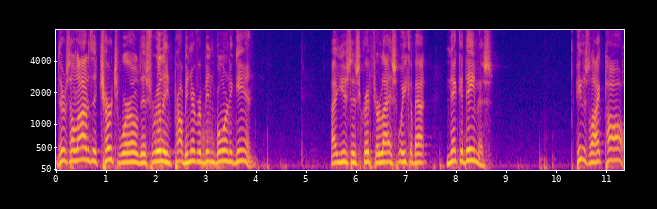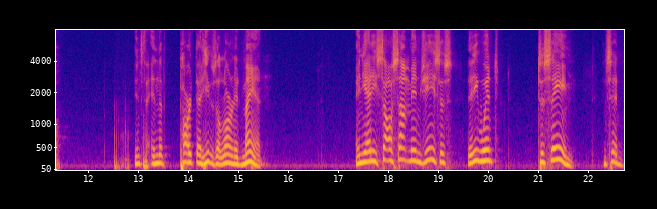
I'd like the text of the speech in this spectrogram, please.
There's a lot of the church world that's really probably never been born again. I used a scripture last week about Nicodemus. He was like Paul in the part that he was a learned man. And yet he saw something in Jesus that he went to see him and said,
